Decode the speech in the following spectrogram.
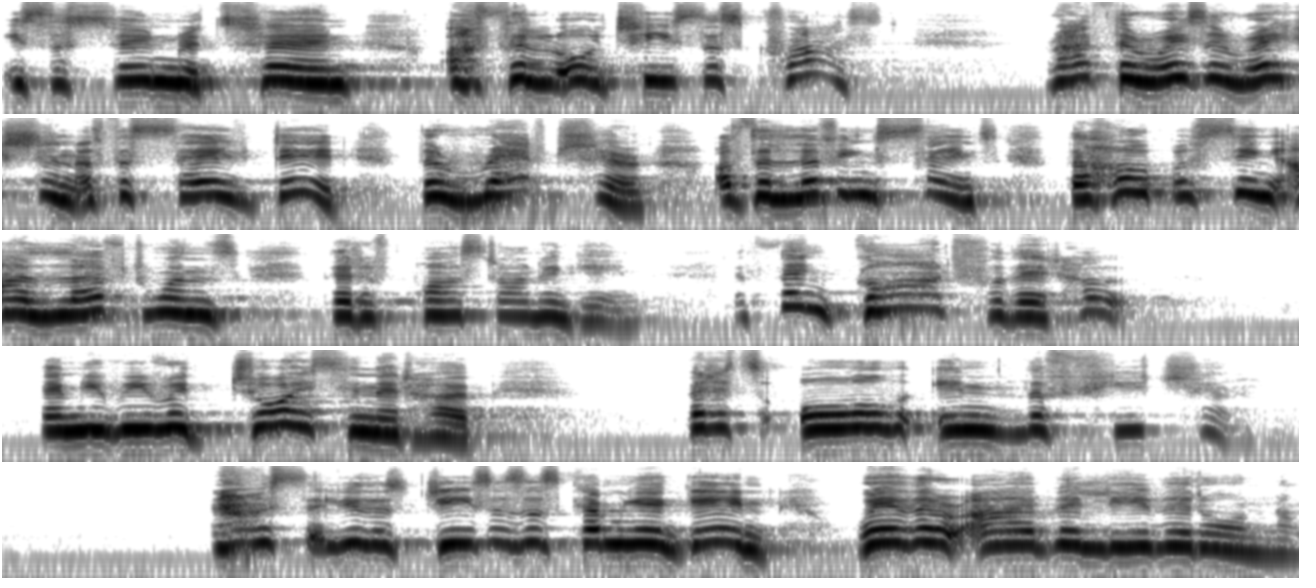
is the soon return of the Lord Jesus Christ right? The resurrection of the saved dead, the rapture of the living saints, the hope of seeing our loved ones that have passed on again. And thank God for that hope. Family, we rejoice in that hope, but it's all in the future. And I must tell you this Jesus is coming again, whether I believe it or not.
